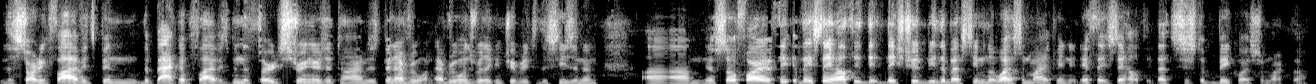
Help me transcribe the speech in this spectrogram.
the starting five. It's been the backup five. It's been the third stringers at times. It's been everyone. Everyone's really contributed to the season. And um, you know, so far, if they, if they stay healthy, they, they should be the best team in the West, in my opinion. If they stay healthy, that's just a big question mark, though.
